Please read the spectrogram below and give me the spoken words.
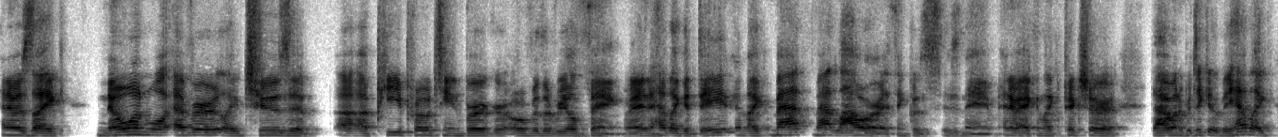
And it was like no one will ever like choose a a pea protein burger over the real thing, right? And it had like a date and like Matt Matt Lauer, I think was his name. Anyway, I can like picture that one in particular. But he had like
